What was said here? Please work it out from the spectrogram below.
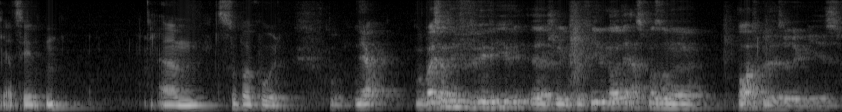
Jahrzehnten. Ähm, super cool. Ja. Wobei es natürlich für, für, für, äh, für viele Leute erstmal so eine Worthülse irgendwie ist.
